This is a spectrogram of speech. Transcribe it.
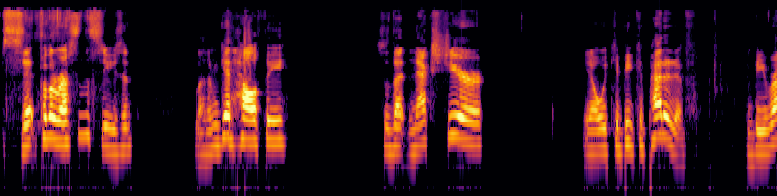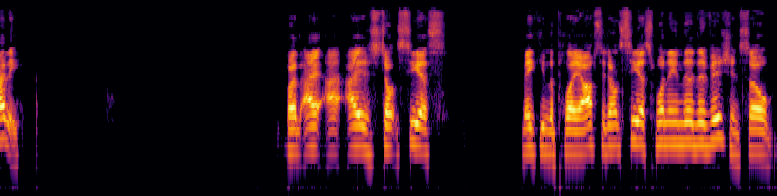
sit for the rest of the season let him get healthy so that next year, you know, we can be competitive and be ready. But I, I, I just don't see us making the playoffs. I don't see us winning the division. So,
